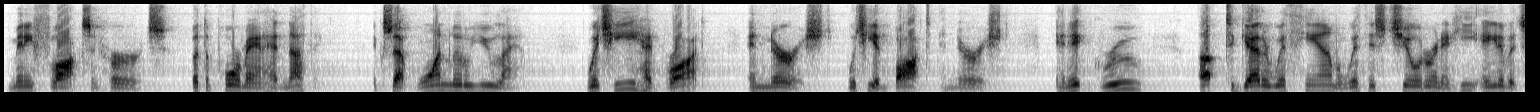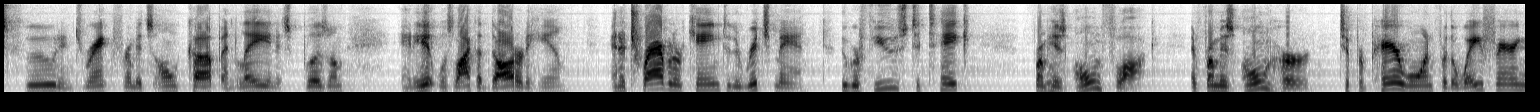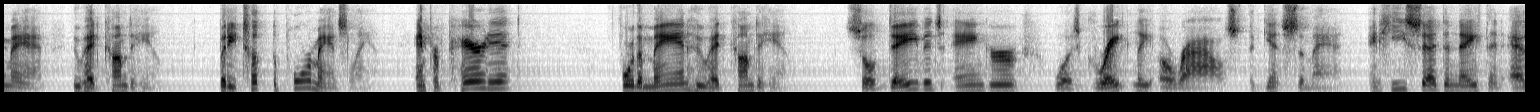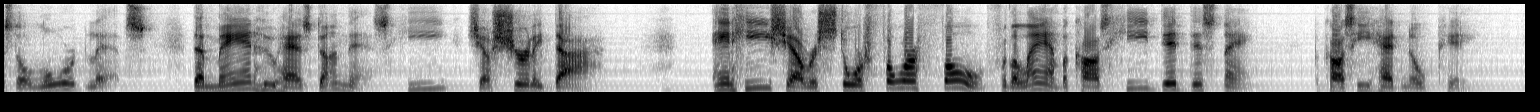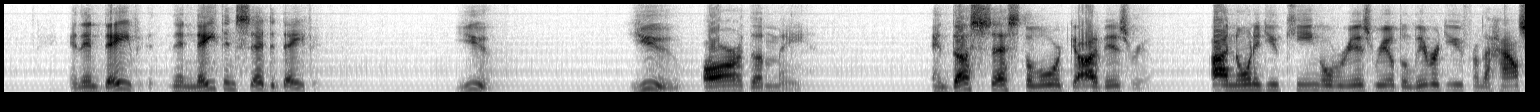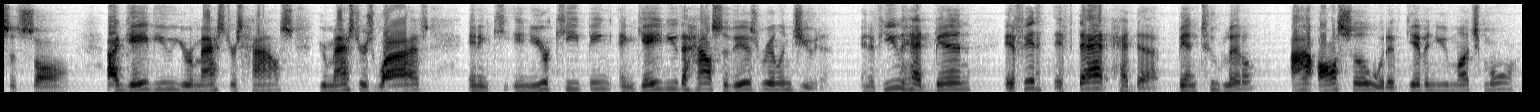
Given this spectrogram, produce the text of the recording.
many flocks and herds, but the poor man had nothing except one little ewe lamb, which he had brought and nourished, which he had bought and nourished. And it grew up together with him and with his children, and he ate of its food and drank from its own cup and lay in its bosom, and it was like a daughter to him. And a traveler came to the rich man who refused to take from his own flock and from his own herd to prepare one for the wayfaring man who had come to him. But he took the poor man's lamb and prepared it for the man who had come to him. So David's anger was greatly aroused against the man. And he said to Nathan, As the Lord lives, the man who has done this, he shall surely die. And he shall restore fourfold for the lamb because he did this thing, because he had no pity. And then David, then Nathan said to David, You, you are the man. And thus says the Lord God of Israel I anointed you king over Israel, delivered you from the house of Saul. I gave you your master's house, your master's wives, and in, in your keeping, and gave you the house of Israel and Judah. And if you had been, if it, if that had uh, been too little, I also would have given you much more.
